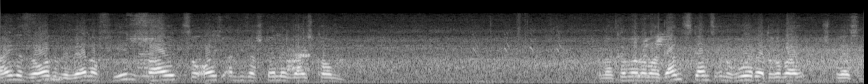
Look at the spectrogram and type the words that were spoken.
Keine Sorge, wir werden auf jeden Fall zu euch an dieser Stelle gleich kommen. Und dann können wir nochmal ganz, ganz in Ruhe darüber sprechen.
